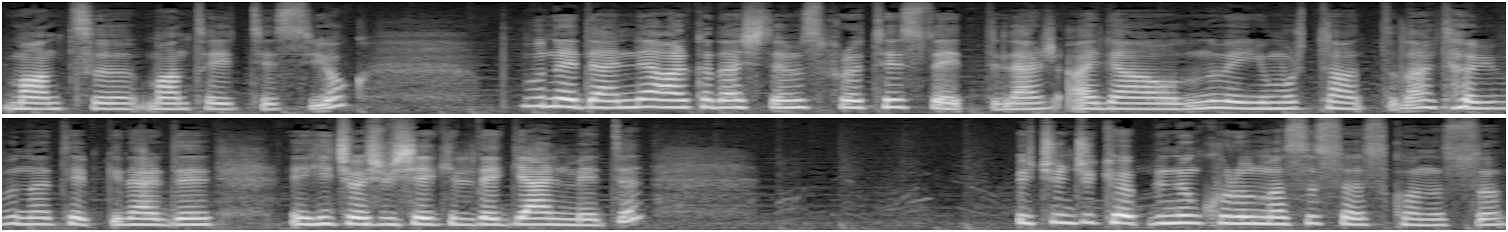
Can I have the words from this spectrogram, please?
mantığı, mantalitesi yok. Bu nedenle arkadaşlarımız protesto ettiler Ali Ağoğlu'nu ve yumurta attılar. Tabii buna tepkiler de e, hiç hoş bir şekilde gelmedi. Üçüncü köprünün kurulması söz konusu.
